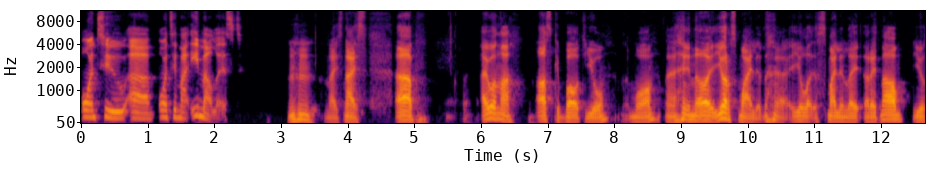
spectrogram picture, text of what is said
onto um, onto my email list. Mm-hmm. Nice, nice. Uh, I wanna ask about you more. you know, you're smiling. you're smiling like right now. You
